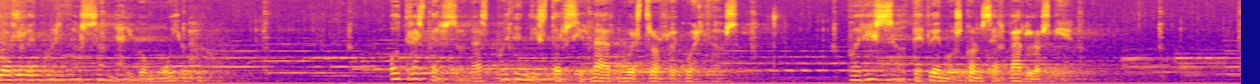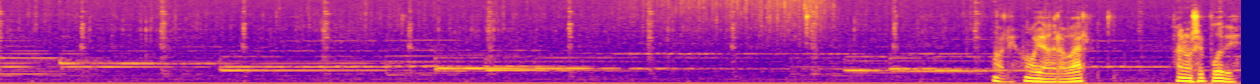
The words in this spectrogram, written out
Los recuerdos son algo muy vago. Otras personas pueden distorsionar nuestros recuerdos. Por eso debemos conservarlos bien. Vale, voy a grabar. Ah, no se puede.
